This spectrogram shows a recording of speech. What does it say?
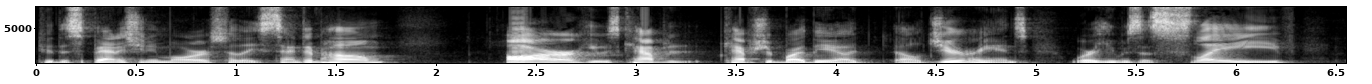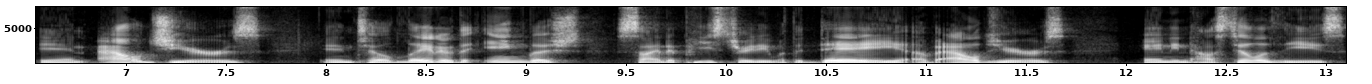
to the Spanish anymore, so they sent him home, or he was captured captured by the Al- Algerians, where he was a slave in Algiers until later the English signed a peace treaty with the Dey of Algiers, ending hostilities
